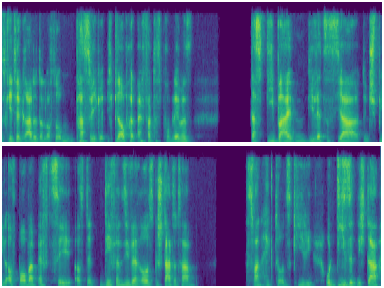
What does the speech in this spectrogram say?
es geht ja gerade dann auch so um Passwege. Ich glaube halt einfach, das Problem ist, dass die beiden, die letztes Jahr den Spielaufbau beim FC aus der Defensive heraus gestartet haben, das waren Hector und Skiri. Und die sind nicht da.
